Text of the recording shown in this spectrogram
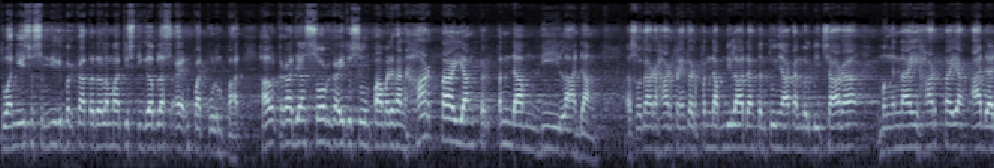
Tuhan Yesus sendiri berkata dalam Matius 13 ayat 44. Hal kerajaan sorga itu seumpama dengan harta yang terpendam di ladang. Nah, saudara harta yang terpendam di ladang tentunya akan berbicara mengenai harta yang ada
